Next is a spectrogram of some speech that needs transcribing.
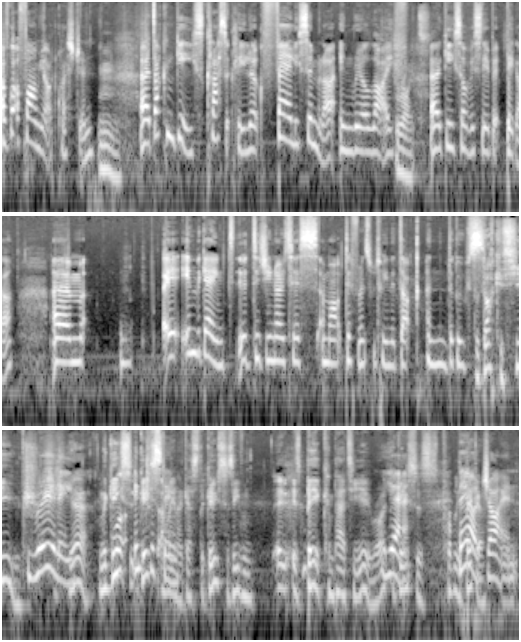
I've got a farmyard question. Uh, duck and geese classically look fairly similar in real life. Right. Uh, geese obviously a bit bigger. Um, i- in the game, did you notice a marked difference between the duck and the goose? The duck is huge. Really? Yeah, and the geese. Well, geese. I mean, I guess the goose is even i- is big compared to you, right? Yeah. The goose is probably They bigger. Hmm. are giant.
